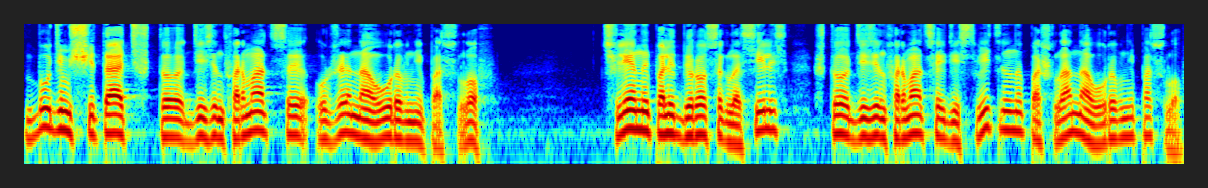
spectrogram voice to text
«Будем считать, что дезинформация уже на уровне послов». Члены Политбюро согласились, что дезинформация действительно пошла на уровне послов.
